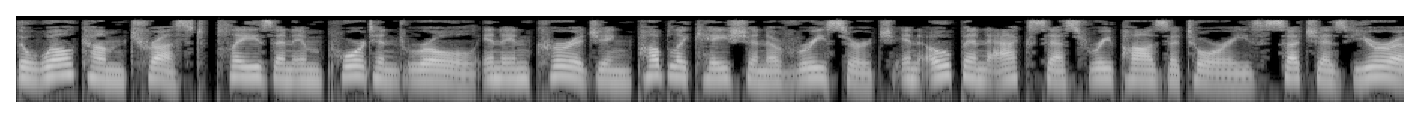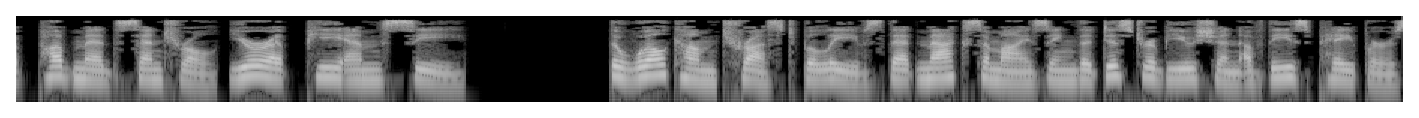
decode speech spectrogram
The Wellcome Trust plays an important role in encouraging publication of research in open access repositories such as Europe PubMed Central Europe PMC. The Wellcome Trust believes that maximizing the distribution of these papers,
